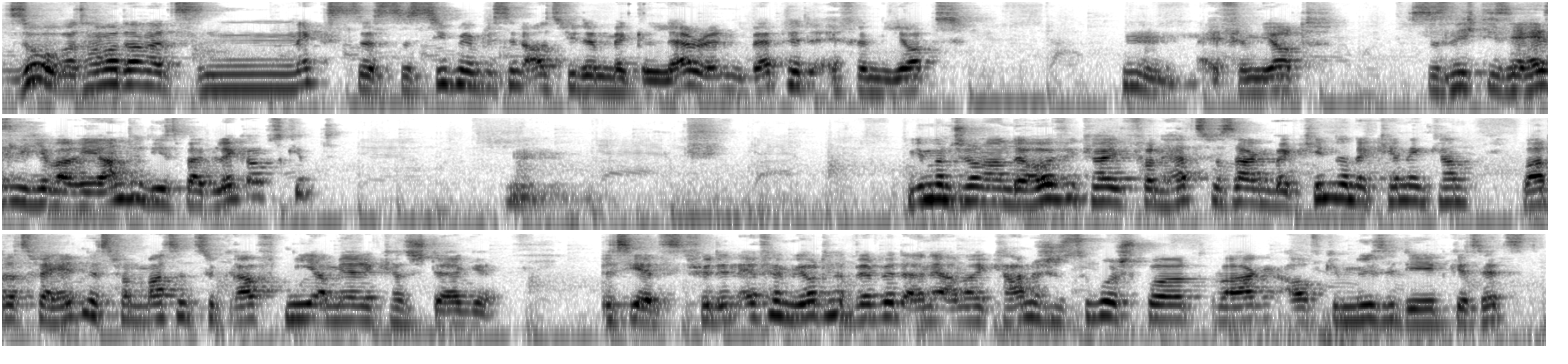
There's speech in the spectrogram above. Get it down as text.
So, was haben wir dann als nächstes? Das sieht mir ein bisschen aus wie der McLaren Rapid FMJ. Hm, FMJ. Ist das nicht diese hässliche Variante, die es bei Black Ops gibt? Hm. Wie man schon an der Häufigkeit von Herzversagen bei Kindern erkennen kann, war das Verhältnis von Masse zu Kraft nie Amerikas Stärke bis jetzt. Für den FMJ hat Webbit eine amerikanische Supersportwagen auf Gemüsediät gesetzt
